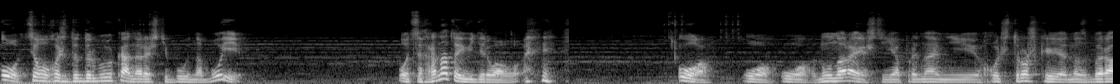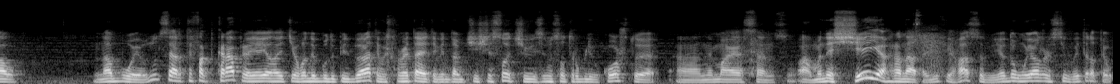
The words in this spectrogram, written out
О, цього хоч до дробовика нарешті були набої. О, це гранатою відірвало. О, о, о, ну нарешті я принаймні хоч трошки назбирав набоїв. Ну це артефакт крапля, я навіть його не буду підбирати. Ви ж пам'ятаєте, він там чи 600, чи 800 рублів коштує. А, немає сенсу. А, в мене ще є граната, ніфіга собі. Я думаю, я вже всі витратив.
